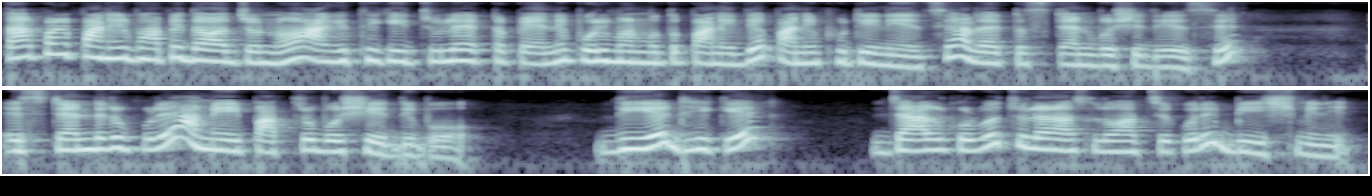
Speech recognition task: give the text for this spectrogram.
তারপরে পানির ভাপে দেওয়ার জন্য আগে থেকে চুলে একটা প্যানে পরিমাণ মতো পানি দিয়ে পানি ফুটিয়ে নিয়েছে। আর একটা স্ট্যান্ড বসিয়ে দিয়েছে। স্ট্যান্ডের উপরে আমি এই পাত্র বসিয়ে দেব। দিয়ে ঢেকে জাল করব চুলার আঁচ লো আঁচে করে ২০ মিনিট।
